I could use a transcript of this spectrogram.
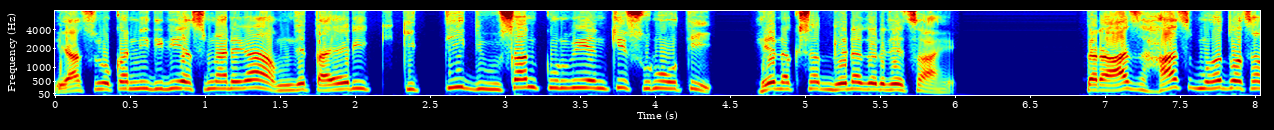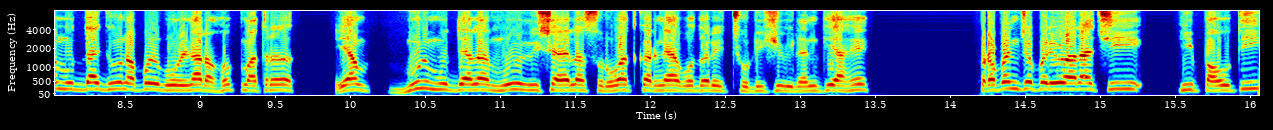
याच लोकांनी दिली असणार आहे का? म्हणजे तयारी किती दिवसांपूर्वी यांची सुरू होती हे लक्षात घेणं गरजेचं आहे. तर आज हाच महत्त्वाचा मुद्दा घेऊन आपण बोलणार आहोत. मात्र या मूळ मुद्द्याला मूळ विषयाला सुरुवात करण्याअगोदर एक छोटीशी विनंती आहे. प्रपंच परिवाराची ही पावती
